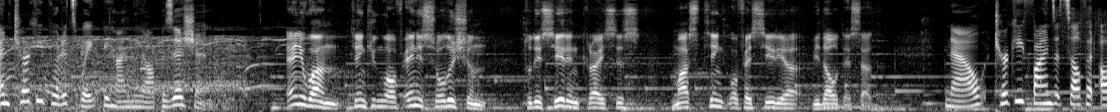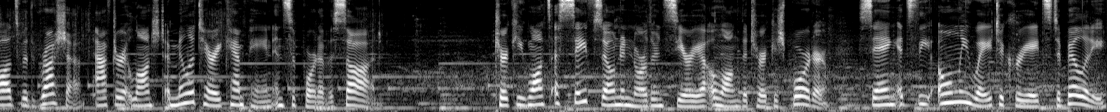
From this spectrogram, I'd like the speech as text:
And Turkey put its weight behind the opposition. Anyone thinking of any solution to the Syrian crisis must think of a Syria without Assad. Now, Turkey finds itself at odds with Russia after it launched a military campaign in support of Assad. Turkey wants a safe zone in northern Syria along the Turkish border, saying it's the only way to create stability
